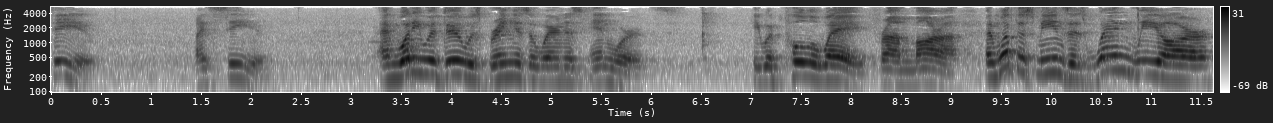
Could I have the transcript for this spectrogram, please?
see you. I see you. And what he would do was bring his awareness inwards. He would pull away from Mara. And what this means is when we are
